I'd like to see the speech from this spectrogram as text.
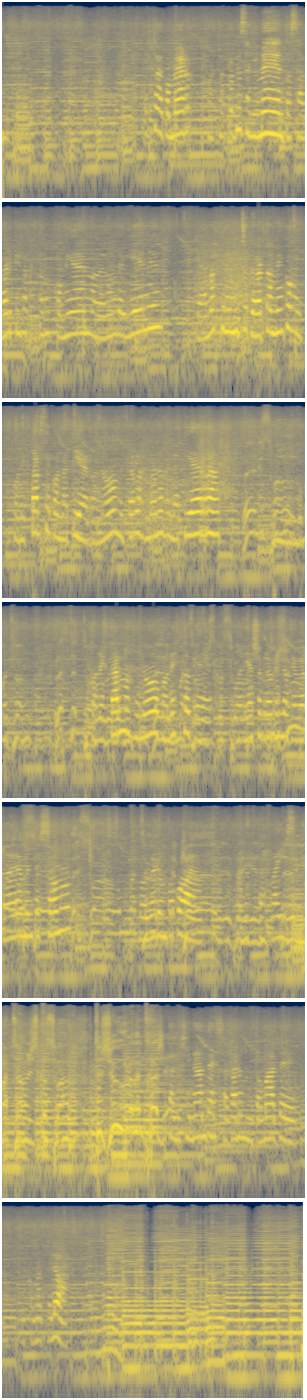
esto de comer nuestros propios alimentos, saber qué es lo que estamos comiendo, de dónde viene. Y además tiene mucho que ver también con conectarse con la tierra, ¿no? Meter las manos en la tierra conectarnos de nuevo con esto que en realidad yo creo que es lo que verdaderamente somos. Volver un poco a, nuestras raíces. Es alucinante sacar un tomate y comértelo.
